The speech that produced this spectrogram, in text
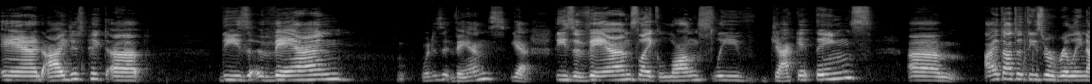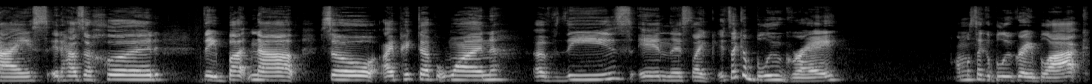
And I just picked up these Van, what is it, Vans? Yeah, these Vans like long sleeve jacket things. Um, I thought that these were really nice. It has a hood, they button up. So I picked up one of these in this like, it's like a blue gray, almost like a blue gray black.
